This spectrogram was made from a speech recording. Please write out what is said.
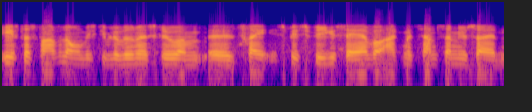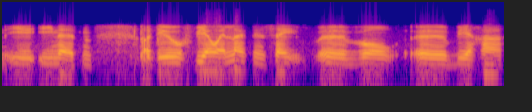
efter straffeloven, hvis de blev ved med at skrive om øh, tre specifikke sager, hvor Ahmed Samsam jo så er den ene af dem. Og det er jo, vi har jo anlagt en sag, øh, hvor øh, vi har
